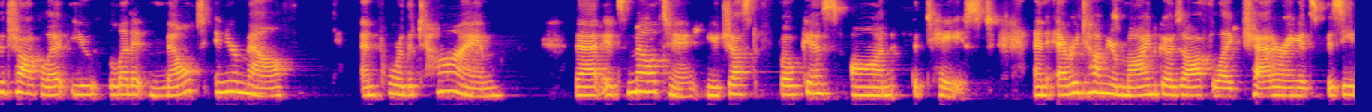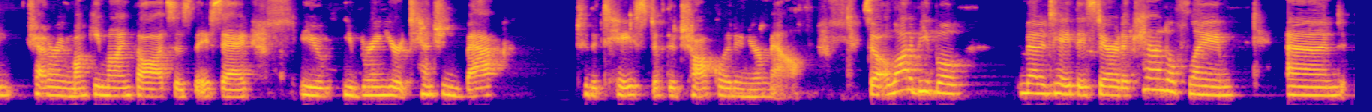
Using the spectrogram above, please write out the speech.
the chocolate, you let it melt in your mouth. And for the time that it's melting, you just focus on the taste. And every time your mind goes off like chattering, it's busy chattering monkey mind thoughts, as they say, you, you bring your attention back to the taste of the chocolate in your mouth. So a lot of people meditate, they stare at a candle flame and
